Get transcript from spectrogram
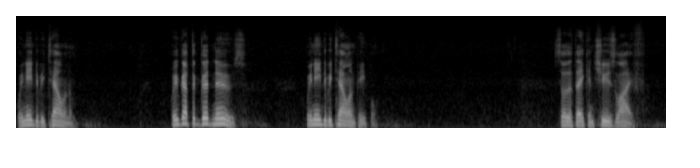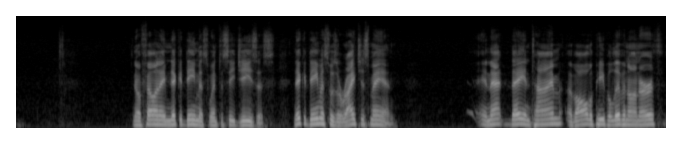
We need to be telling them. We've got the good news. We need to be telling people so that they can choose life. You know, a fellow named Nicodemus went to see Jesus. Nicodemus was a righteous man. In that day and time, of all the people living on earth,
